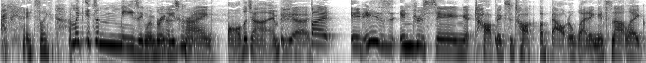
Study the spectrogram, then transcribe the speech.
I mean, it's like, I'm like, it's amazing when Britney's crying all the time. Yeah. But it is interesting topics to talk about a wedding. It's not like,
